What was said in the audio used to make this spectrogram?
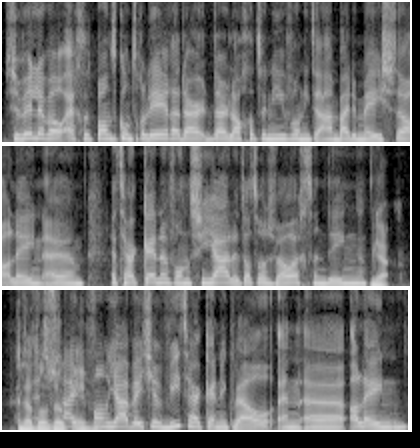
ze willen wel echt het pand controleren. Daar, daar lag het in ieder geval niet aan bij de meesten. Alleen ehm, het herkennen van de signalen, dat was wel echt een ding. En dat en was ook een van. van, ja, weet je, wiet herken ik wel. En eh, alleen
